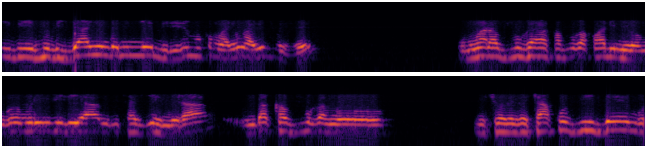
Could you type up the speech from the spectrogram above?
ibintu bijyanye ngo n'imyemerere nk'uko mwari mwabivuze umwe aravuga akavuga ko hari imirongo yo muri bibiriya itabyemera undi akavuga ngo icyorezo cya kovide ngo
